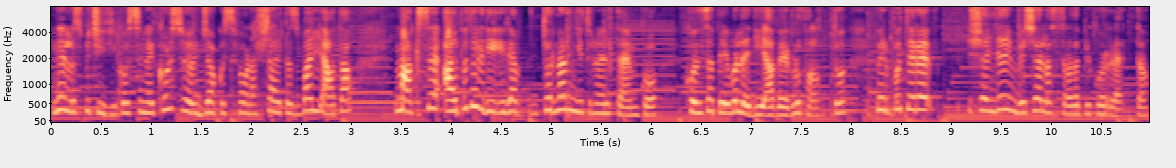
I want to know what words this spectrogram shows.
Nello specifico, se nel corso del gioco si fa una scelta sbagliata, Max ha il potere di tornare indietro nel tempo, consapevole di averlo fatto, per poter scegliere invece la strada più corretta.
